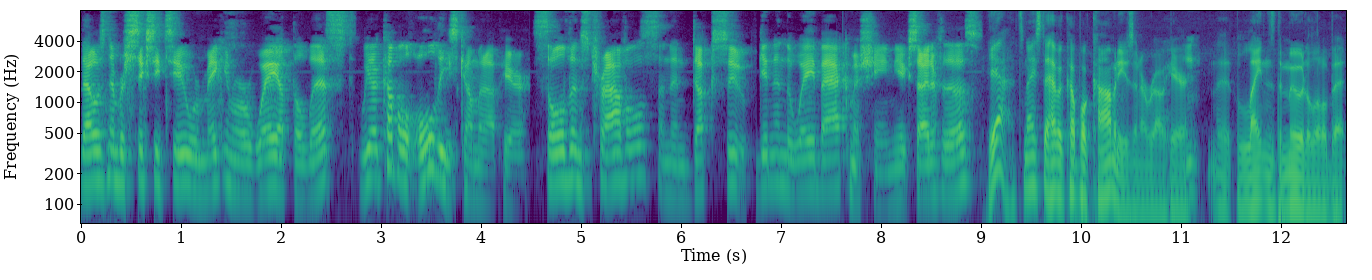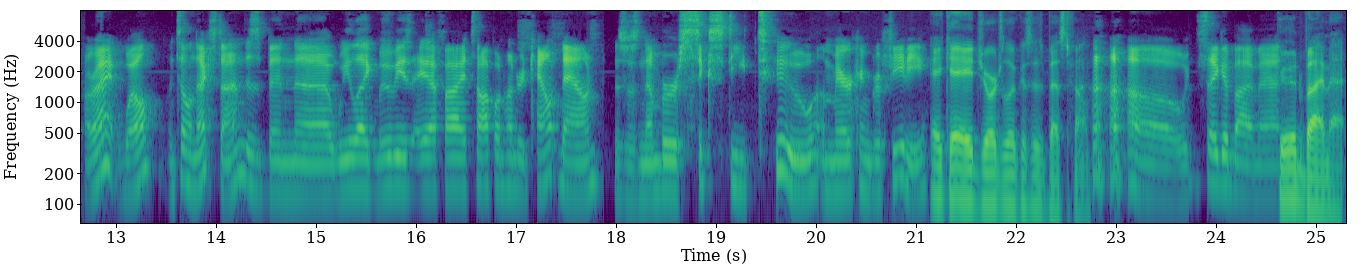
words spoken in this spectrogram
That was number 62. We're making our way up the list. We have a couple oldies coming up here Sullivan's Travels and then Duck Soup. Getting in the way back machine. You excited for those? Yeah, it's nice to have a couple comedies in a row here. Mm. It lightens the mood a little bit. All right. Well, until next time, this has been uh, We Like Movies AFI Top 100 Countdown. This was number 62, American Graffiti. AKA George Lucas's best film. Oh, say goodbye, Matt. Goodbye, Matt.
